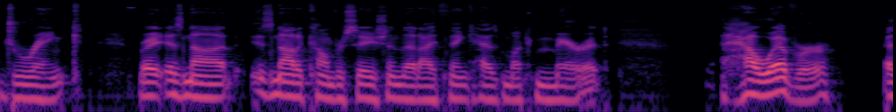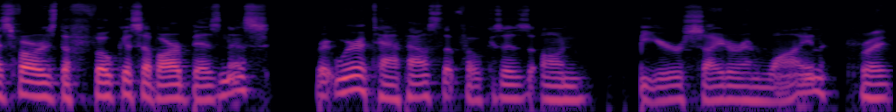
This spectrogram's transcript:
drink, right? Is not is not a conversation that I think has much merit. However, as far as the focus of our business, right, we're a tap house that focuses on beer, cider, and wine. right.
